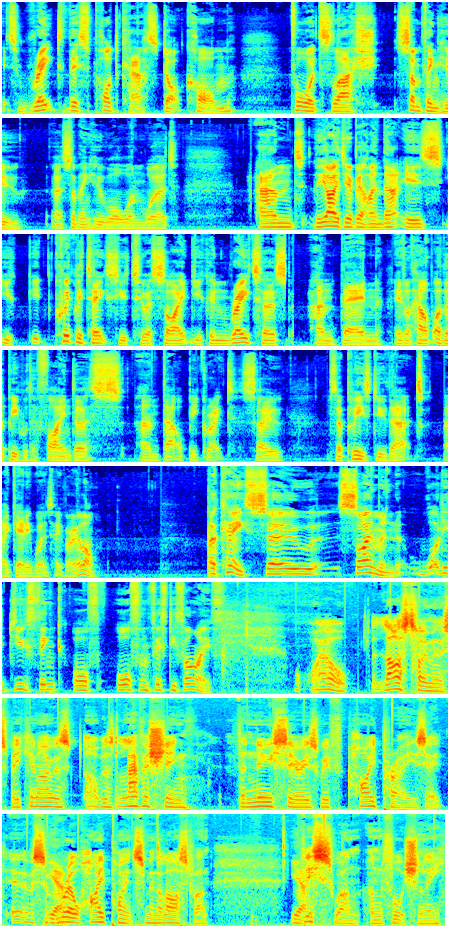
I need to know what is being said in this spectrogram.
it's ratethispodcast.com forward slash something who uh, something who all one word. And the idea behind that is you, it quickly takes you to a site. You can rate us, and then it'll help other people to find us, and that'll be great. So, so please do that. Again, it won't take very long. Okay, so Simon, what did you think of Orphan 55? Well, last time we were speaking, I was I was lavishing the new series with high praise. It, there were some Yeah. real high points from in the last one. Yeah. This one, unfortunately,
